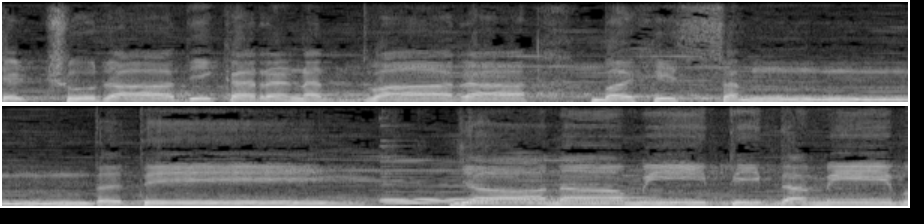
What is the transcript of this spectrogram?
चक्षुरादिकरणद्वारा बहिः सन्दते जानामीतिदमेव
